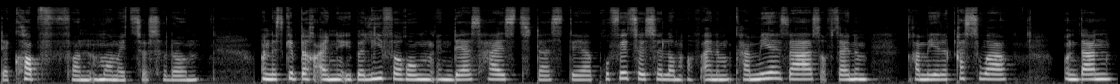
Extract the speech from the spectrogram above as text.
der Kopf von Muhammad sallam. Und es gibt auch eine Überlieferung, in der es heißt, dass der Prophet sallam auf einem Kamel saß, auf seinem Kamel Qaswa und dann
